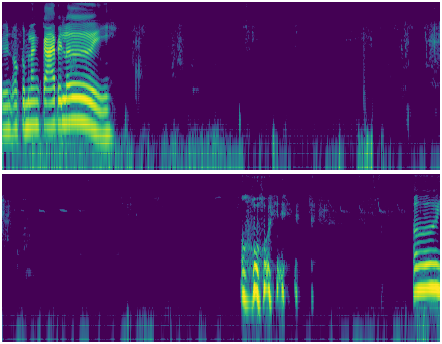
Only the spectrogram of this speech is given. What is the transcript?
เดินออกกำลังกายไปเลย โอ้ย เอ้ย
